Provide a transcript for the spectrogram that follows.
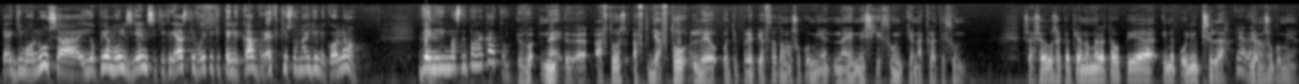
εγκυμονούσα, η οποία μόλις γέννησε και χρειάστηκε βοήθεια και τελικά βρέθηκε στον Άγιο Νικόλαο. Δεν ε, είμαστε παρακάτω. Ε, ναι, ε, αυτό, αυτό, γι' αυτό λέω ότι πρέπει αυτά τα νοσοκομεία να ενισχυθούν και να κρατηθούν. Σας έδωσα κάποια νούμερα τα οποία είναι πολύ υψηλά Βέβαια. για νοσοκομεία.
